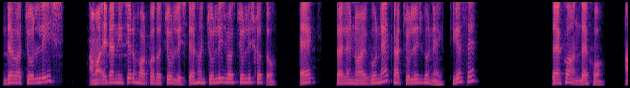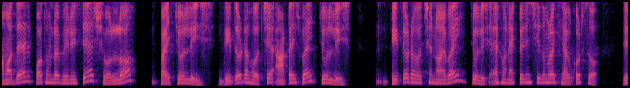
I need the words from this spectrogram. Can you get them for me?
দেখো চল্লিশ, আমার এটা নিচের হর কত চল্লিশ। এখন চল্লিশ ভাগ চল্লিশ কত? এক, তাহলে নয় গুণ এক আর চল্লিশ গুণ এক, ঠিক আছে? এখন দেখো, আমাদের প্রথমটা বেরিয়েছে ষোলো বাই চল্লিশ, দ্বিতীয়টা হচ্ছে আঠাইশ বাই চল্লিশ, তৃতীয়টা হচ্ছে নয় বাই চল্লিশ। এখন একটা জিনিস তোমরা খেয়াল করছ? যে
